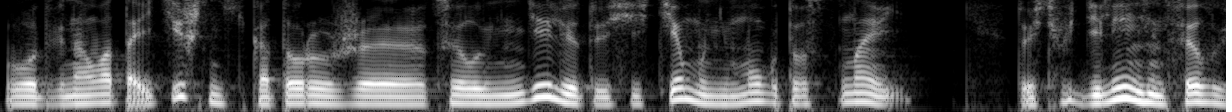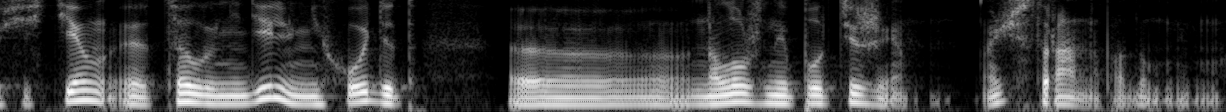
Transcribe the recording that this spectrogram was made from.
Вот, виноваты айтишники, которые уже целую неделю эту систему не могут восстановить. То есть в отделении целую систему, э, целую неделю не ходят э, наложенные платежи. Очень странно, подумаем.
